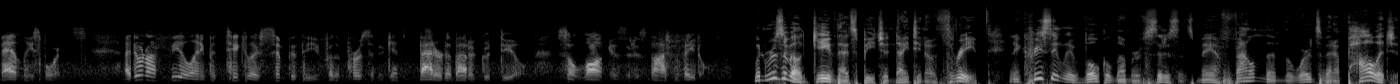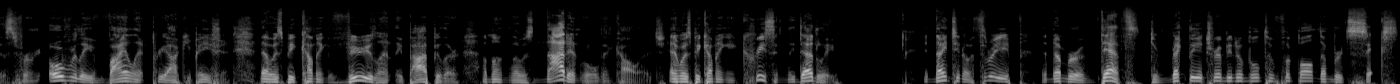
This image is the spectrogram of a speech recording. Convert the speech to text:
manly sports. I do not feel any particular sympathy for the person who gets battered about a good deal, so long as it is not fatal. When Roosevelt gave that speech in 1903, an increasingly vocal number of citizens may have found them the words of an apologist for an overly violent preoccupation that was becoming virulently popular among those not enrolled in college and was becoming increasingly deadly. In 1903, the number of deaths directly attributable to football numbered six.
